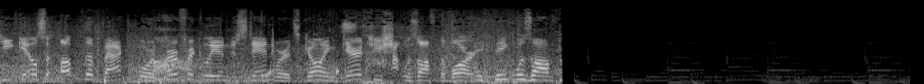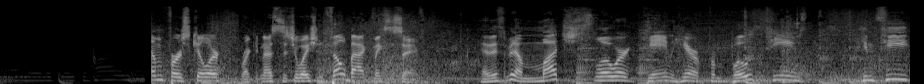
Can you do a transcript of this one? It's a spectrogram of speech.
he goes up the backboard, ah. perfectly understand where it's going. Garrett G's shot was off the mark. I think was off. Firstkiller, recognized the situation, fell back, makes the save. And this has been a much slower game here from both teams. You can see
